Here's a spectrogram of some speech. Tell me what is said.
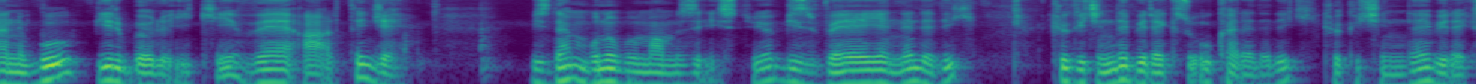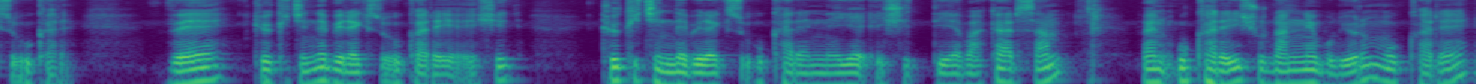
Yani bu 1 bölü 2 v artı c. Bizden bunu bulmamızı istiyor. Biz v'ye ne dedik? Kök içinde 1 eksi u kare dedik. Kök içinde 1 eksi u kare. v kök içinde 1 eksi u kareye eşit. Kök içinde 1 eksi u kare neye eşit diye bakarsam ben u kareyi şuradan ne buluyorum? u kare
